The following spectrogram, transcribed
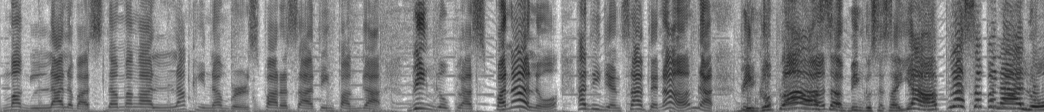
maglalabas ng mga lucky numbers para sa ating pangga Bingo Plus Panalo. Hatid yan sa atin ang Bingo Plus, Bingo sa Saya, plus sa Panalo.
